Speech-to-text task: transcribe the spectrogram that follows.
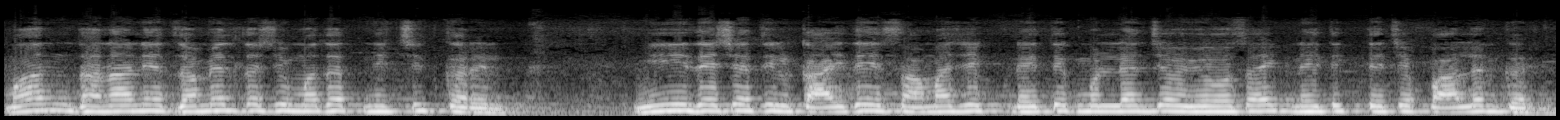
मन धनाने जमेल तशी मदत निश्चित करेल. मी देशातील कायदे सामाजिक नैतिक मूल्यांचे व्यावसायिक नैतिकतेचे पालन करेन.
